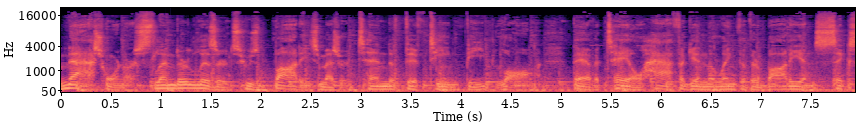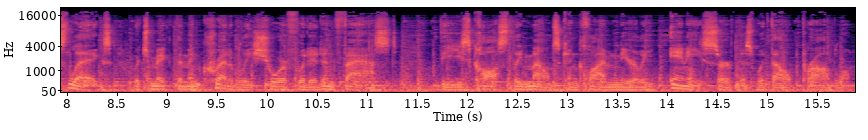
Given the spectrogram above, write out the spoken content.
Nashorn are slender lizards whose bodies measure 10 to 15 feet long. They have a tail half again the length of their body and six legs, which make them incredibly sure footed and fast. These costly mounts can climb nearly any surface without problem.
